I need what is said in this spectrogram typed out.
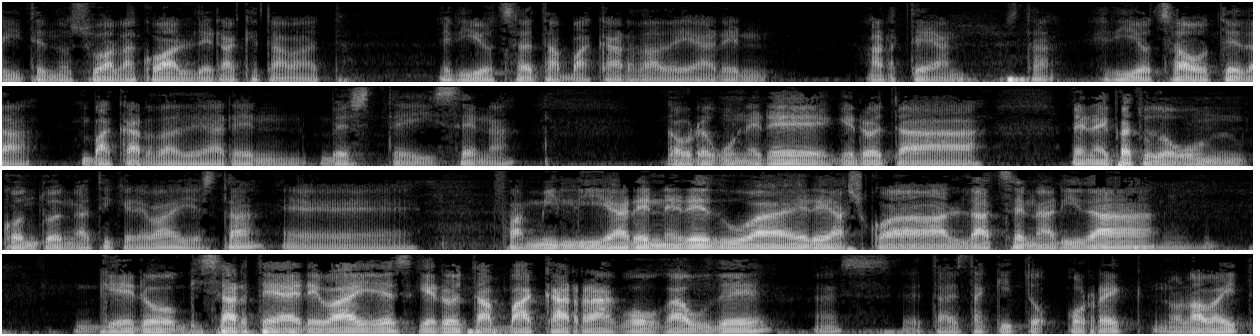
egiten duzu alako alderak eta bat, eriotza eta bakardadearen artean, ezta? Eriotza ote da bakardadearen beste izena. Gaur egun ere, gero eta lehen aipatu dugun kontuen gatik ere bai, ezta? E, familiaren eredua ere askoa aldatzen ari da, gero gizartea ere bai, ez? Gero eta bakarrago gaude, ez? Eta ez dakit horrek, nolabait,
